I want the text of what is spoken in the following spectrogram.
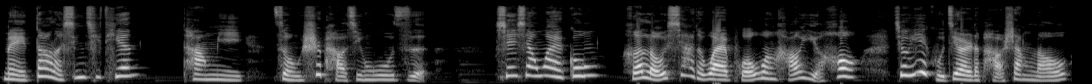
每到了星期天，汤米总是跑进屋子，先向外公和楼下的外婆问好，以后就一股劲儿地跑上楼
